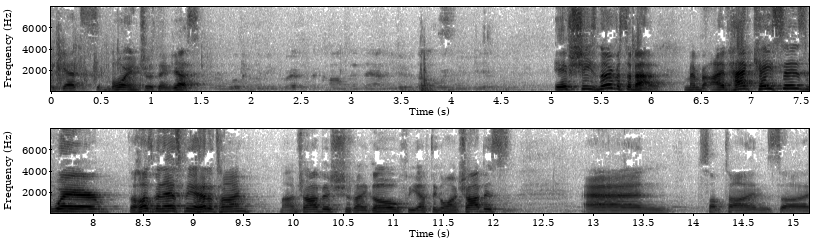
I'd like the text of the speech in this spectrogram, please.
It gets more interesting. Yes. for a woman giving birth to the calms her down, even if it doesn't work in the beginning. if she's nervous about it. Remember, I've had cases where the husband asked me ahead of time, on Shabbos, should I go? If you have to go on Shabbos, and sometimes I,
